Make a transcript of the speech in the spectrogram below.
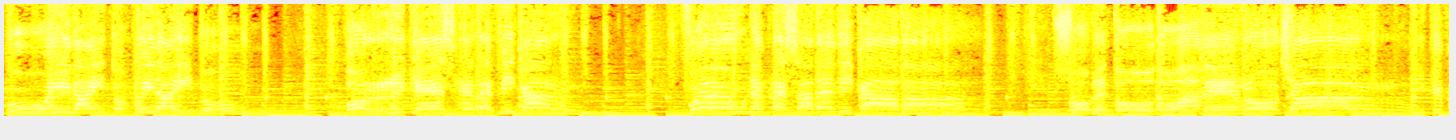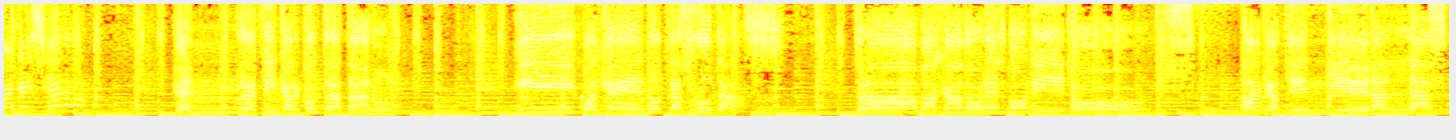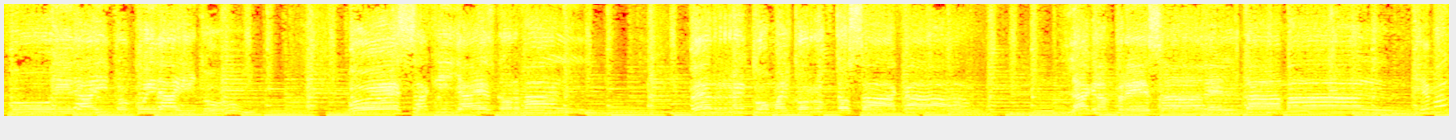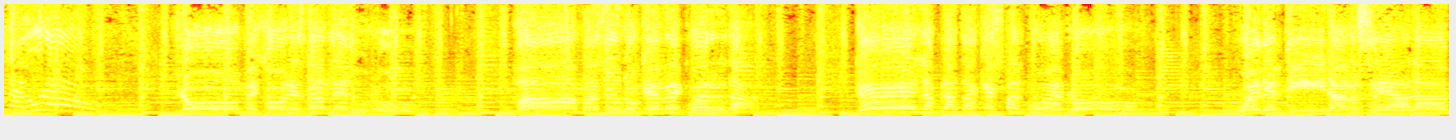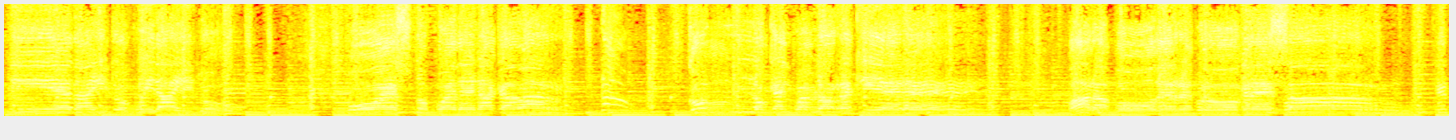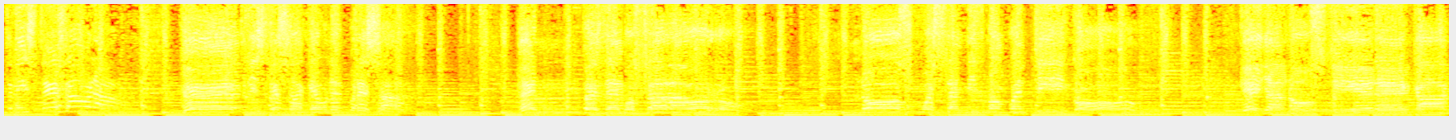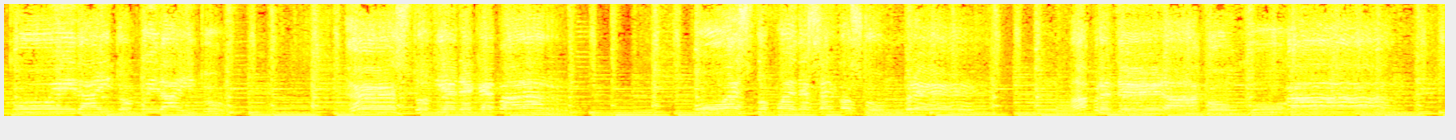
Cuidadito, cuidadito. Porque es que Reficar fue una empresa dedicada sobre todo a derrochar. ¿Y qué fue que hicieron? En Reficar contrataron, igual que en otras rutas, trabajadores bonitos para que atendieran las cuidadito, cuidadito. Pues aquí ya es normal ver cómo el corrupto saca la gran presa del tamal. ¡Démosle duro! Lo mejor es darle duro a más de uno que recuerda que la plata que es para el pueblo puede tirarse a la miedadito, cuidadito, pues no pueden acabar con lo que el pueblo requiere para poder progresar. ¡Qué tristeza ahora! ¡Qué tristeza que una empresa, en vez de mostrar ahorro, nos muestra el mismo cuentico que ya nos tiene acá. Cuidadito, cuidadito, esto tiene que parar, pues no puede ser costumbre aprender a conjugar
